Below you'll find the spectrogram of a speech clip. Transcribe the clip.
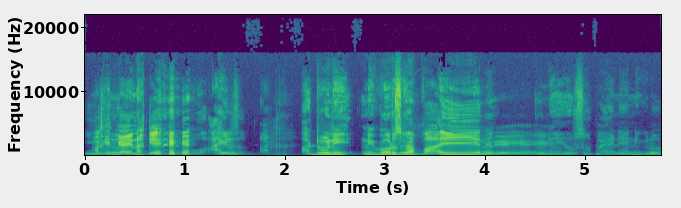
makin itu- gak enak ya. Aing, aduh nih, nih gue harus ngapain? Iya, Gue iya. nih harus ngapain ya nih gue.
